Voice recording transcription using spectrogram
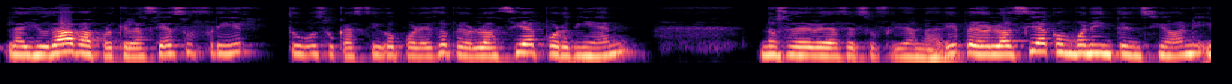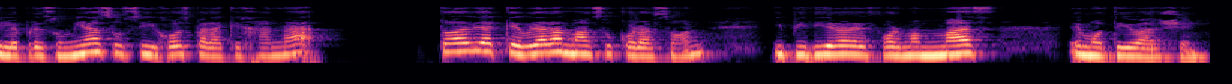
la ayudaba porque la hacía sufrir, tuvo su castigo por eso, pero lo hacía por bien. No se debe de hacer sufrir a nadie, pero lo hacía con buena intención y le presumía a sus hijos para que Hannah todavía quebrara más su corazón y pidiera de forma más emotiva al Shem.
